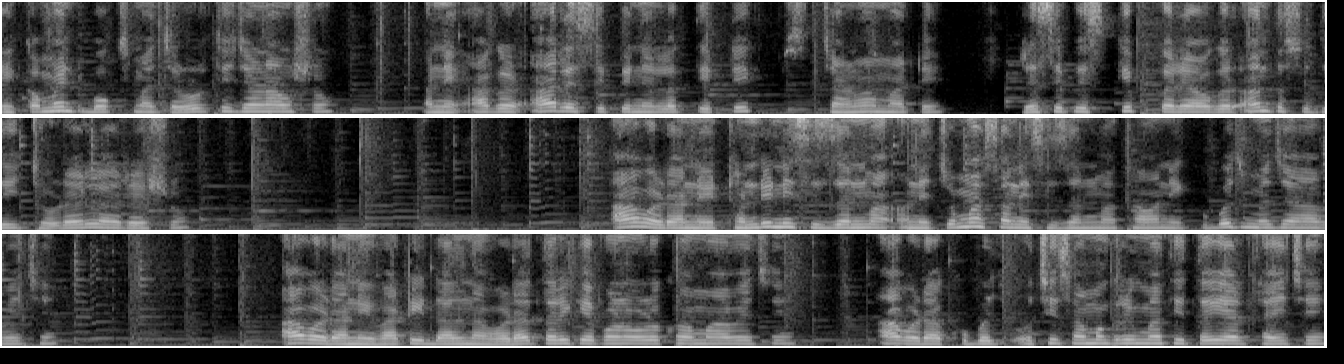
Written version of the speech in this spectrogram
એ કમેન્ટ બોક્સમાં જરૂરથી જણાવશો. અને આગળ આ રેસીપીને લગતી ટિપ્સ જાણવા માટે રેસીપી સ્કીપ કર્યા વગર અંત સુધી જોડાયેલા રહેશો. આ વડાને ઠંડીની સિઝનમાં અને ચોમાસાની સિઝનમાં ખાવાની ખૂબ જ મજા આવે છે. આ વડાને વાટી દાળના વડા તરીકે પણ ઓળખવામાં આવે છે. આ વડા ખૂબ જ ઓછી સામગ્રીમાંથી તૈયાર થાય છે,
